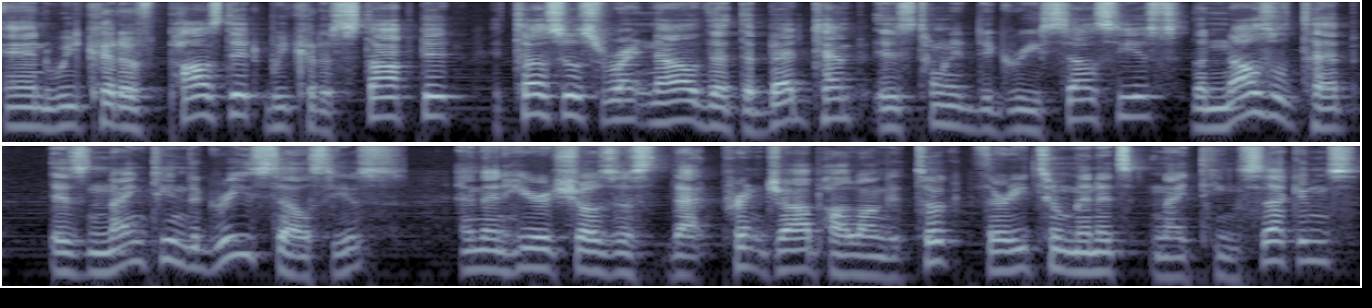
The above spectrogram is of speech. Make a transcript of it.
and we could have paused it, we could have stopped it. It tells us right now that the bed temp is 20 degrees Celsius, the nozzle temp is 19 degrees Celsius, and then here it shows us that print job, how long it took, 32 minutes, 19 seconds.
